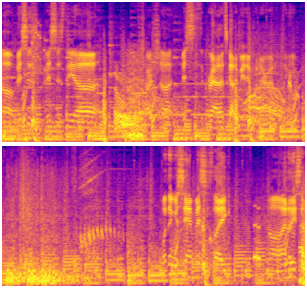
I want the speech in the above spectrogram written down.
Oh, misses, misses the uh, charge shot. Misses the grab. That's gotta be an input error. I don't think he. One thing with Samus is like, uh, you said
